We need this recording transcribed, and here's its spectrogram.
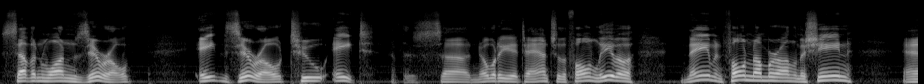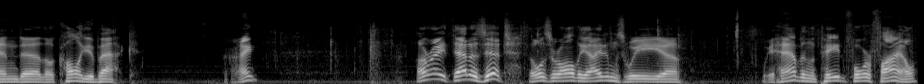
710 8028. If there's uh, nobody to answer the phone, leave a name and phone number on the machine and uh, they'll call you back. All right? All right, that is it. Those are all the items we uh, we have in the paid for file.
